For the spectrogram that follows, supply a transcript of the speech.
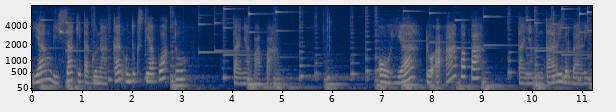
yang bisa kita gunakan untuk setiap waktu? Tanya Papa. Oh ya, doa apa, Pak? Tanya Mentari berbalik.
